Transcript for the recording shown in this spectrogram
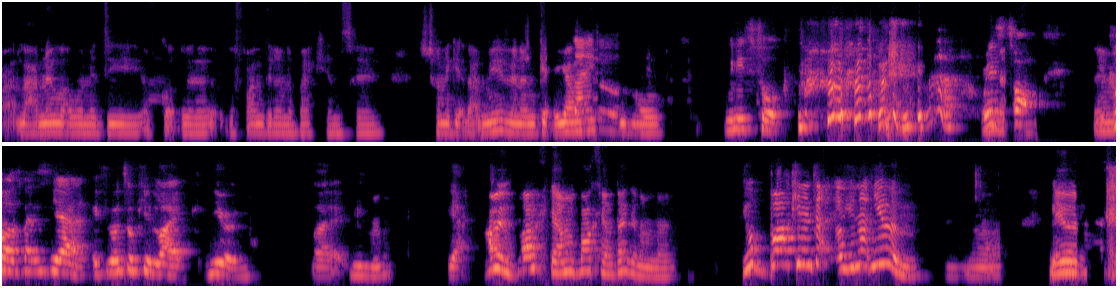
I- like I know what I want to do. I've got the the funding and the backing, so just trying to get that moving and get the young Daniel. people involved. We need to talk. we need to talk because there's yeah. If you're talking like Newham, like mhm. yeah, I'm in Barking. I'm in Barking and Dagenham now. you're barking into. Oh, you're not Newham. No. New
